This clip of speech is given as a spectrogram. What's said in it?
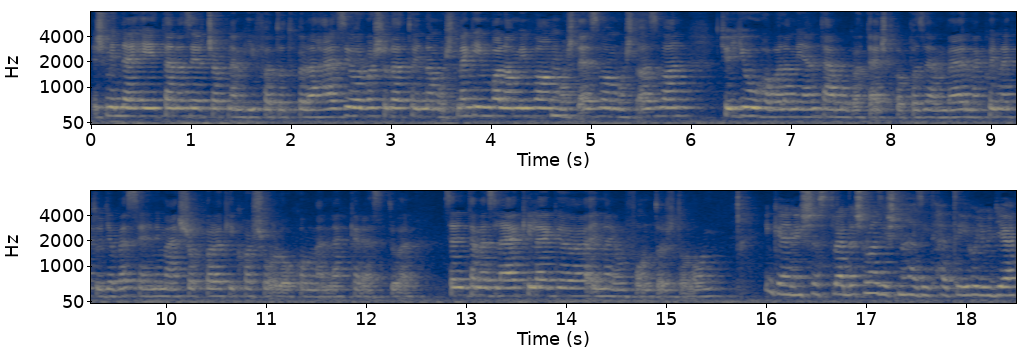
és minden héten azért csak nem hívhatod fel a házi orvosodat, hogy na most megint valami van, most ez van, most az van, úgyhogy jó, ha valamilyen támogatást kap az ember, meg hogy meg tudja beszélni másokkal, akik hasonlókon mennek keresztül. Szerintem ez lelkileg egy nagyon fontos dolog. Igen, és ezt ráadásul az is nehezítheti, hogy ugye,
